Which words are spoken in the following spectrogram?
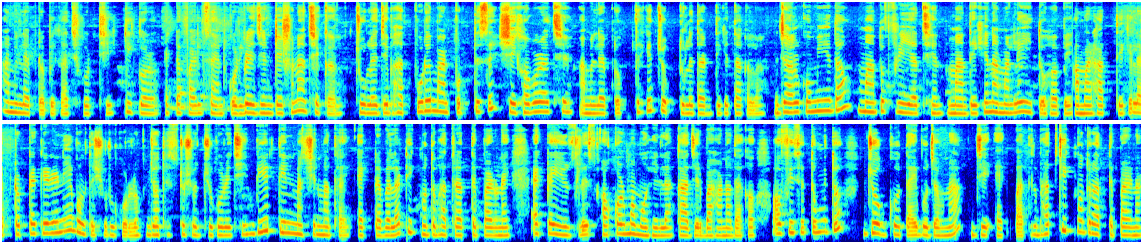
আমি ল্যাপটপে কাজ করছি। কি করো? একটা ফাইল সেন্ড করি। প্রেজেন্টেশন আছে কাল। চুলায় যে ভাত পুড়ে মাঠ পড়তেছে, সে খবর আছে। আমি ল্যাপটপ থেকে চোখ তুলে তার দিকে তাকালাম। জাল কমিয়ে দাও, মা তো ফ্রি আছেন। মা দেখে নামালেই তো হবে। আমার হাত থেকে ল্যাপটপটা কেড়ে নিয়ে বলতে শুরু করল। যথেষ্ট সহ্য করেছি। বিয়ের তিন মাসের মাথায়। একটা বেলা ঠিকমতো ভাত রাখতে পারো নাই। একটা ইউজলেস অকর্মা মহিলা। কাজের বাহানা দেখাও। অফিসে তুমি তো যোগ্য, তাই বোঝাও না যে এক পাতিল ভাত ঠিক মতো রাখতে পারে না।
